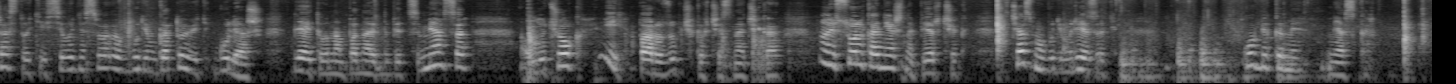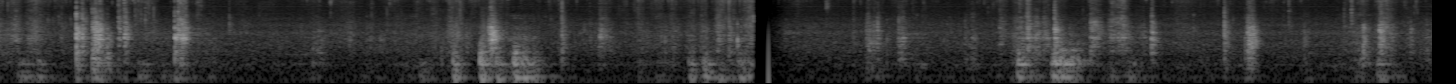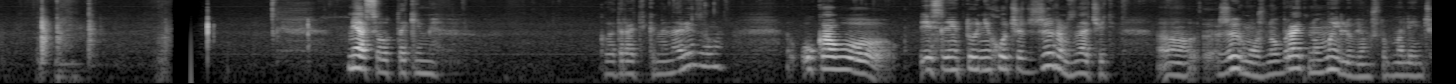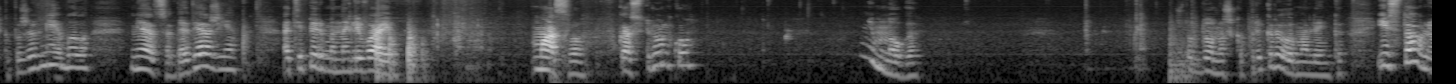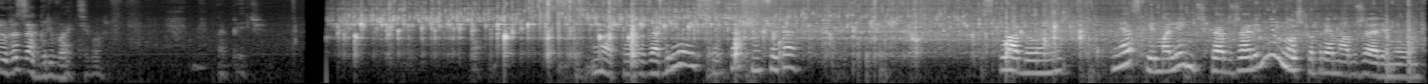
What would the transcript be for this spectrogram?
Здравствуйте! Сегодня будем готовить гуляш. Для этого нам понадобится мясо, лучок и пару зубчиков чесночка. Ну и соль, конечно, перчик. Сейчас мы будем резать кубиками мяско. Мясо вот такими квадратиками нарезала. У кого, если никто не хочет с жиром, значит э, жир можно убрать, но мы любим, чтобы маленечко пожирнее было. Мясо говяжье. А теперь мы наливаем масло в кастрюльку. Немного. Чтобы донышко прикрыло маленько. И ставлю разогревать его на печь. Масло разогрелось. Сейчас мы сюда складываем мяско и маленечко обжарим. Немножко прямо обжарим его.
